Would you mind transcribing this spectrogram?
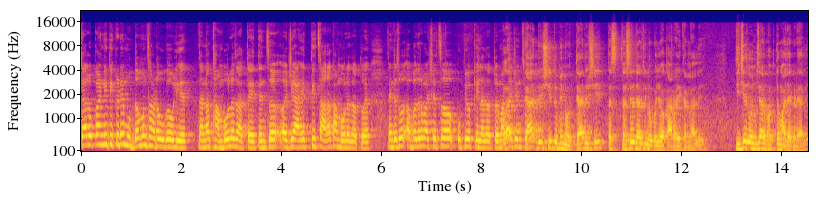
त्या लोकांनी तिकडे मुद्दामून झाडं उगवली आहेत. त्यांना थांबवलं जातं आहे त्यांचं जे आहेत ती चारा थांबवला जातो आहे त्यांच्यासोबत अभद्र भाषेचा उपयोग केला जातो आहे बघा, त्या दिवशी तुम्ही नव्हत त्या दिवशी तस तहसीलदारची लोक जेव्हा कारवाई करायला आले तिचे दोन चार भक्त माझ्याकडे आले.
